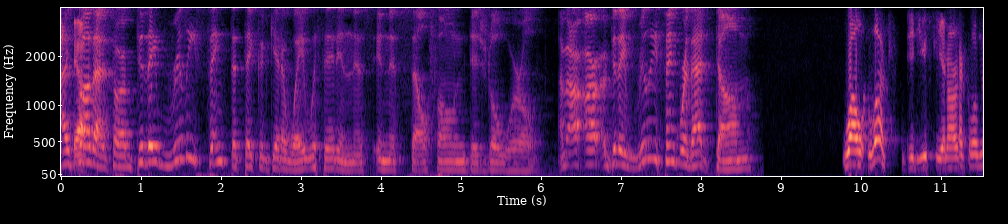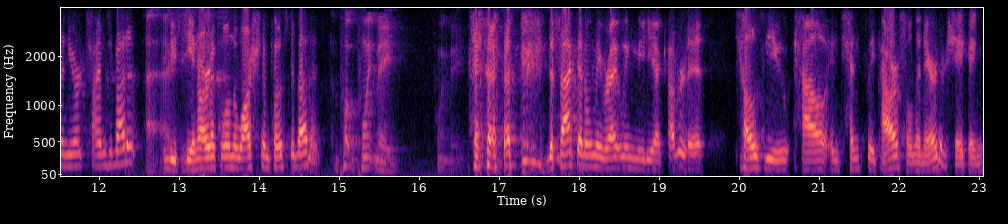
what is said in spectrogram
I yeah. saw that. So, do they really think that they could get away with it in this in this cell phone digital world? I mean, are, are, do they really think we're that dumb? Well, look, did you see an article in the New York Times about it? I, did you see an article in the Washington Post about it? point made. Point made. the fact that only right wing media covered it tells you how intensely powerful the narrative shaping,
